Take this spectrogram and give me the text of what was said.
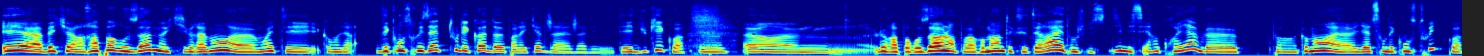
et euh, avec un rapport aux hommes qui vraiment, euh, moi, était, comment dire, déconstruisait tous les codes par lesquels j'avais été éduquée, quoi. Mm. Euh, le rapport aux hommes, l'empowerment, etc. Et donc, je me suis dit, mais c'est incroyable comment elles sont déconstruites, quoi.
